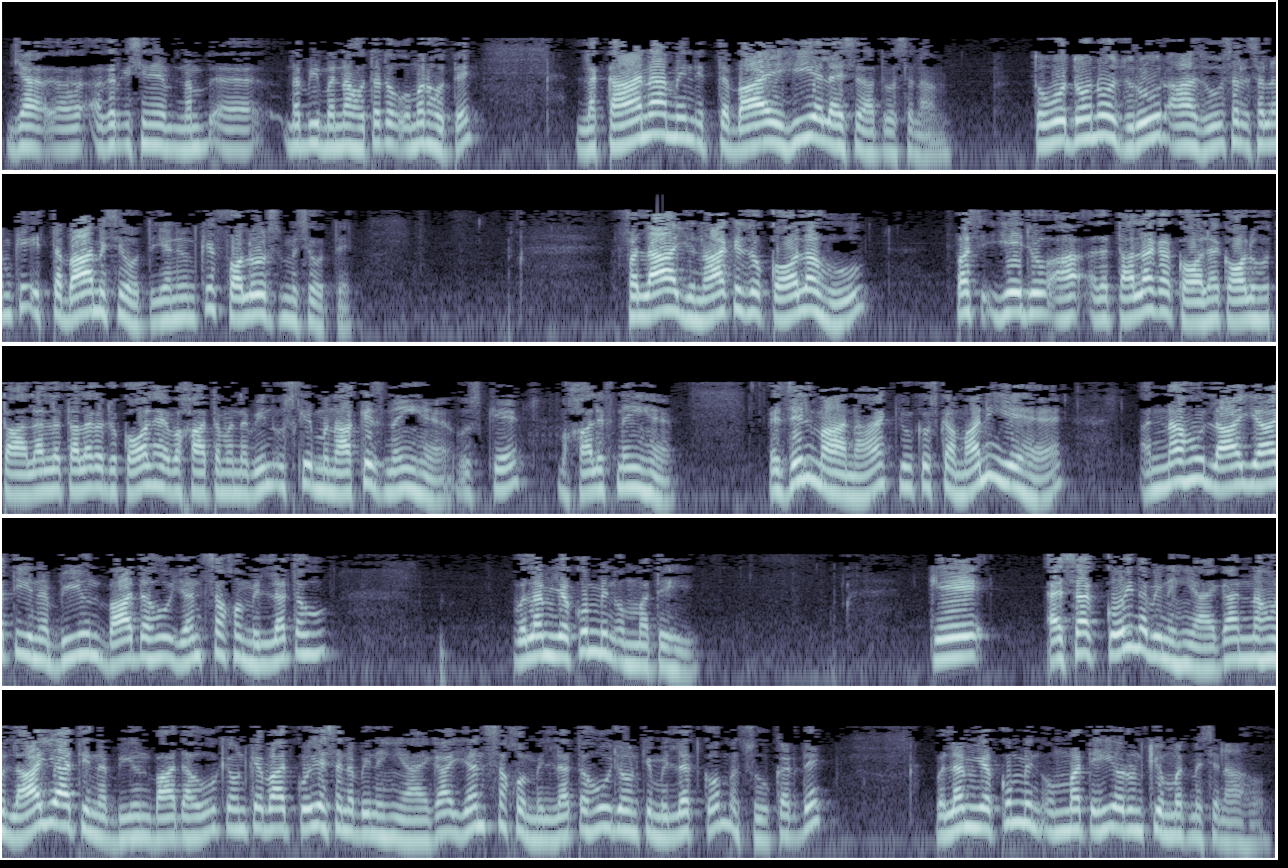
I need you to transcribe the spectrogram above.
یا اگر کسی نے نبی بننا ہوتا تو عمر ہوتے۔ لکانا من اتباع ہی علیہ السلاط والسلام۔ تو وہ دونوں ضرور حضور صلی اللہ علیہ وسلم کے اتباع میں سے ہوتے یعنی ان کے فالوورز میں سے ہوتے۔ فلا یونا کے جو کال بس یہ جو اللہ تعالیٰ کا کال ہے کال تعالیٰ، اللہ تعالیٰ کا جو کال ہے، وہ خاتم النبین اس کے مناقض نہیں ہے اس کے مخالف نہیں ہے ذل معنی کیونکہ اس کا معنی یہ ہے انا لا یاتی نبی بادہ ینسخ ملت ولم یکم من امت ہی کہ ایسا کوئی نبی نہیں آئے گا، نہ لا یاتی نبی ان بادہ کہ ان کے بعد کوئی ایسا نبی نہیں آئے گا، ینسخ ملت ہو جو ان کی ملت کو منسوخ کر دے۔ ولم یکم من امت ہی اور ان کی امت میں سے نہ ہو۔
